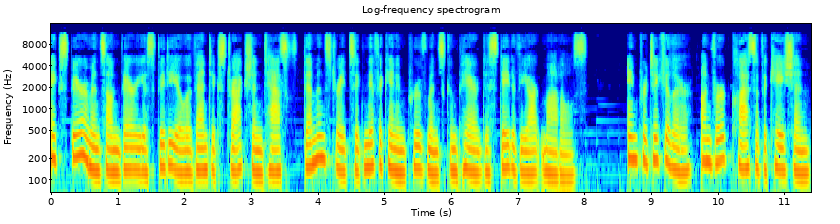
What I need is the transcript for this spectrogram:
Experiments on various video event extraction tasks demonstrate significant improvements compared to state of the art models. In particular, on verb classification,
